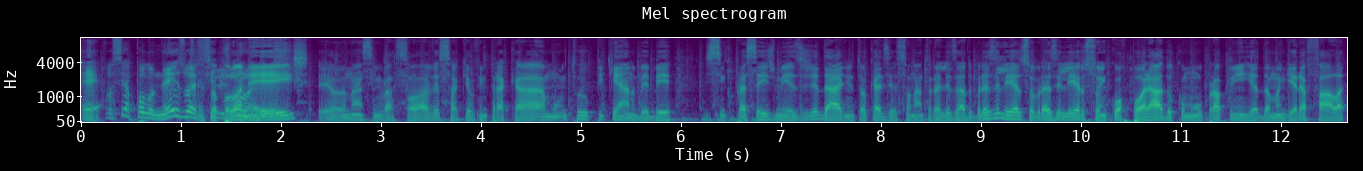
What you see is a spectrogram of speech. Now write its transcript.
É. Você é polonês ou é eu filho sou de polonês, eu nasci em Varsóvia, só que eu vim pra cá muito pequeno, bebê, de 5 para 6 meses de idade. Então, quer dizer, sou naturalizado brasileiro, sou brasileiro, sou incorporado, como o próprio enredo da Mangueira fala,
